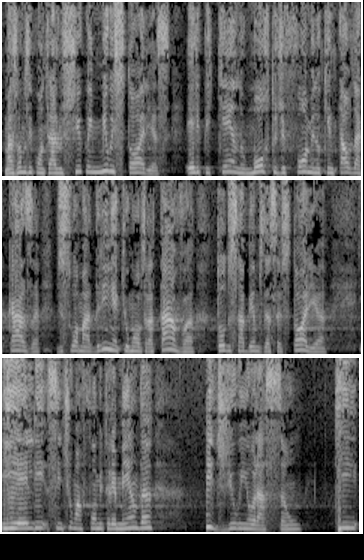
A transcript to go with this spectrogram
Mas vamos encontrar o Chico em mil histórias. Ele pequeno, morto de fome no quintal da casa de sua madrinha que o maltratava. Todos sabemos dessa história. E ele sentiu uma fome tremenda, pediu em oração que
